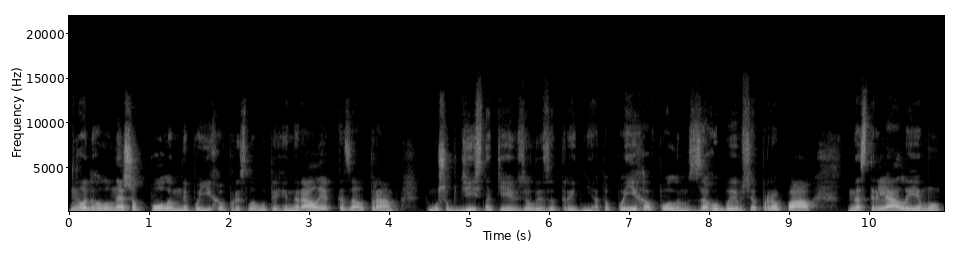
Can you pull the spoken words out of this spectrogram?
Ну, от головне, щоб полем не поїхав приславутий генерал, як казав Трамп, тому щоб дійсно Київ взяли за три дні. А то поїхав полем, загубився, пропав, настріляли йому.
